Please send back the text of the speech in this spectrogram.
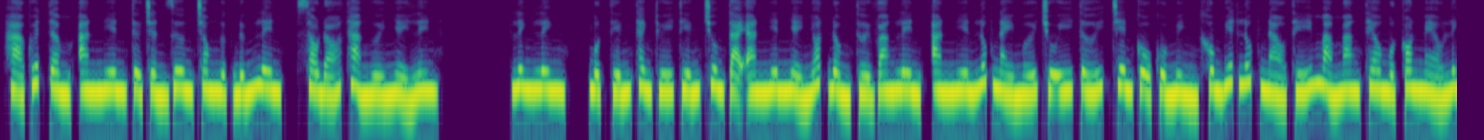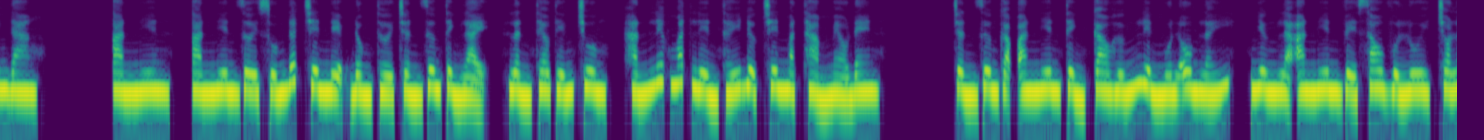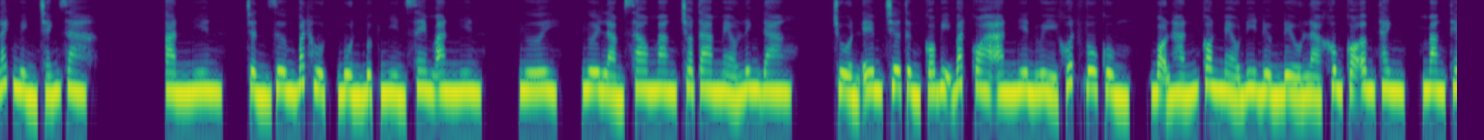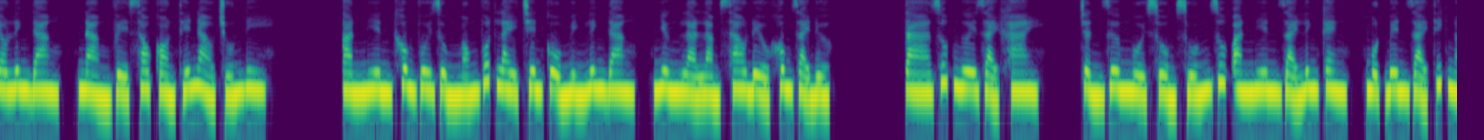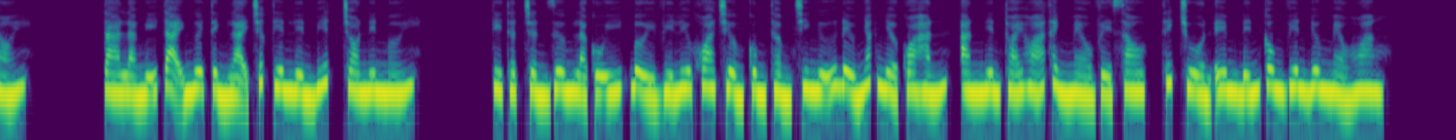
Hà quyết tâm an niên từ Trần Dương trong ngực đứng lên, sau đó thả người nhảy lên. Linh linh, một tiếng thanh thúy tiếng chuông tại An Niên nhảy nhót đồng thời vang lên, An Niên lúc này mới chú ý tới, trên cổ của mình không biết lúc nào thế mà mang theo một con mèo linh đang. An Niên, An Niên rơi xuống đất trên nệm đồng thời Trần Dương tỉnh lại, lần theo tiếng chuông, hắn liếc mắt liền thấy được trên mặt thảm mèo đen. Trần Dương gặp An Niên tỉnh cao hứng liền muốn ôm lấy, nhưng là An Niên về sau vừa lui cho lách mình tránh ra. An Niên, Trần Dương bắt hụt buồn bực nhìn xem An Niên. Ngươi, ngươi làm sao mang cho ta mèo linh đang. Chuồn êm chưa từng có bị bắt qua An Niên ủy khuất vô cùng, bọn hắn con mèo đi đường đều là không có âm thanh, mang theo linh đang, nàng về sau còn thế nào trốn đi. An Niên không vui dùng móng vuốt lay trên cổ mình linh đang, nhưng là làm sao đều không giải được. Ta giúp ngươi giải khai. Trần Dương ngồi xổm xuống giúp An Niên giải linh canh, một bên giải thích nói. Ta là nghĩ tại ngươi tỉnh lại trước tiên liền biết cho nên mới. Kỳ thật Trần Dương là cố ý bởi vì lưu khoa trưởng cùng thẩm chi ngữ đều nhắc nhở qua hắn, an niên thoái hóa thành mèo về sau, thích chuồn êm đến công viên đương mèo hoang.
